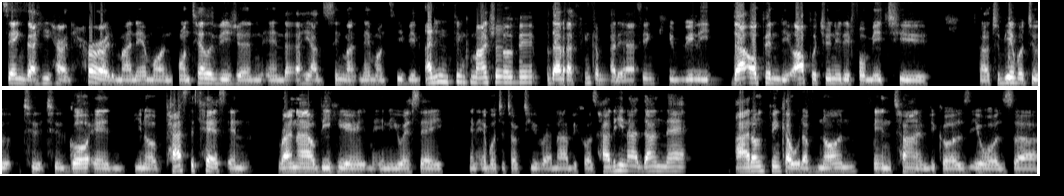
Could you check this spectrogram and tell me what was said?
saying that he had heard my name on, on television and that he had seen my name on TV. I didn't think much of it, but that I think about it. I think he really that opened the opportunity for me to uh, to be able to to to go and you know pass the test and right now be here in, in the USA and able to talk to you right now because had he not done that, I don't think I would have known in time because it was uh,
